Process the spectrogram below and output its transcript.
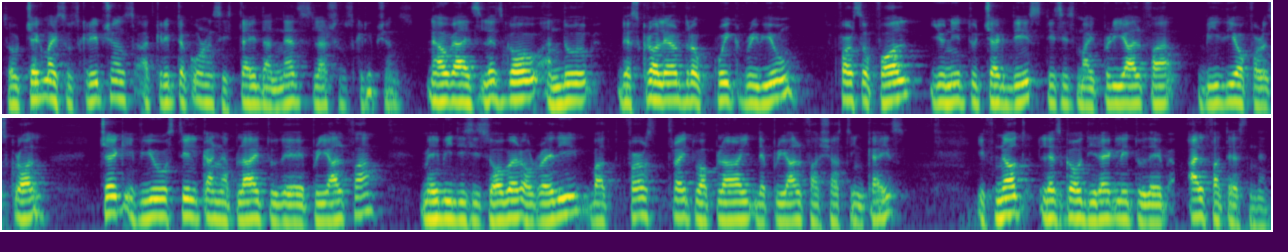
So check my subscriptions at cryptocurrencystate.net slash subscriptions. Now guys, let's go and do the scroll airdrop quick review. First of all, you need to check this. This is my pre-alpha video for scroll. Check if you still can apply to the pre-alpha. Maybe this is over already, but first try to apply the pre-alpha just in case. If not, let's go directly to the alpha testnet.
